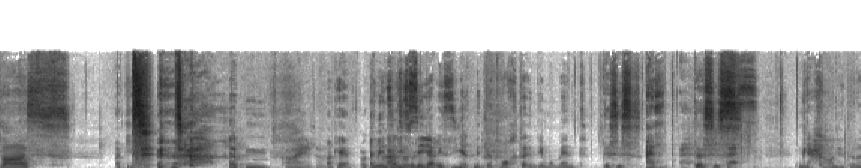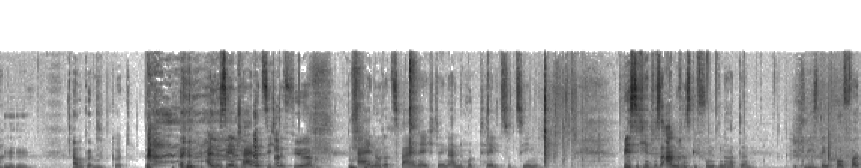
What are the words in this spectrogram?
Was? Okay. Alter. Okay. Okay, Wenn sie also sie- solidarisiert mit der Tochter in dem Moment. Das ist, Also, das ist, das. gar nicht, oder? Aber gut. Gott. Also sie entscheidet sich dafür, ein oder zwei Nächte in ein Hotel zu ziehen, bis ich etwas anderes gefunden hatte. Ich ließ den Koffer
